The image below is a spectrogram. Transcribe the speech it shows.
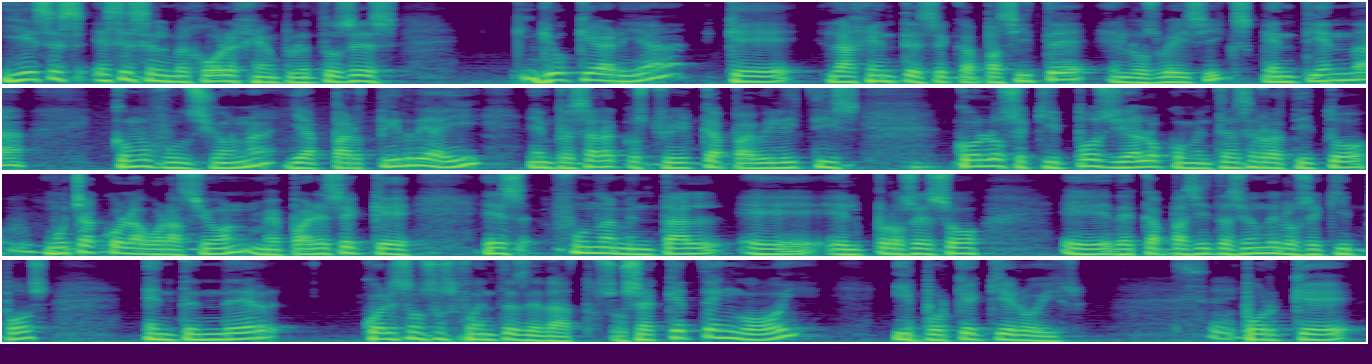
Y ese es, ese es el mejor ejemplo. Entonces, ¿yo qué haría? Que la gente se capacite en los basics, que entienda cómo funciona y a partir de ahí empezar a construir capabilities con los equipos. Ya lo comenté hace ratito, uh -huh. mucha colaboración. Me parece que es fundamental eh, el proceso eh, de capacitación de los equipos, entender cuáles son sus fuentes de datos. O sea, ¿qué tengo hoy y por qué quiero ir? Sí. Porque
